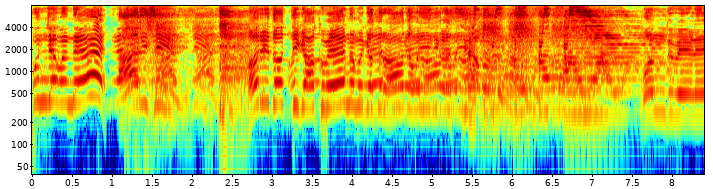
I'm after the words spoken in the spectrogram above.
ಪುಂಜವನ್ನೇ ಆರಿಸಿ ಹರಿದೊತ್ತಿಗೆ ಹಾಕುವೆ ನಮಗೆದುರಾದ ವೈದ್ಯಗಳ ಶಿರವನ್ನು ಒಂದು ವೇಳೆ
